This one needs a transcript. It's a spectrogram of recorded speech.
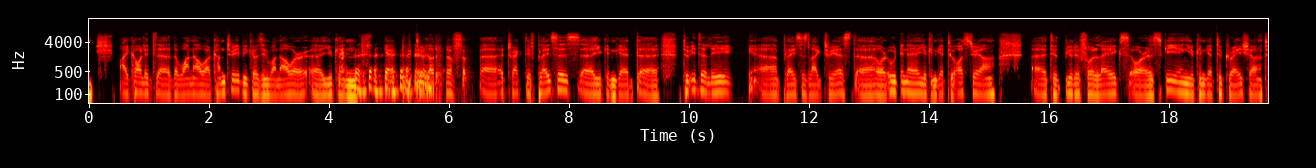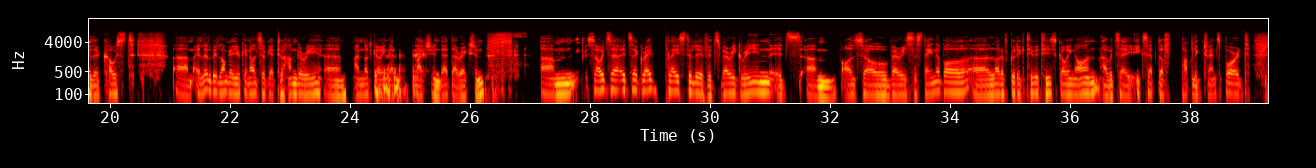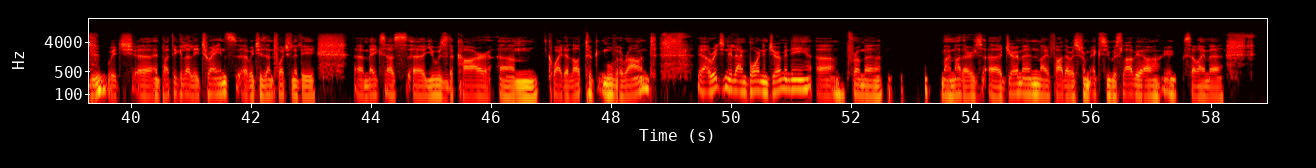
I call it uh, the one-hour country because in one hour uh, you can get to a lot of uh, attractive places. Uh, you can get uh, to Italy, uh, places like Trieste uh, or Udine. You can get to Austria, uh, to beautiful lakes or skiing. You can get to Croatia, to the coast. Um, a little bit longer, you can also get to Hungary. Um, I'm not going that much in that direction. Um, so it's a it's a great place to live. It's very green. It's um, also very sustainable. a lot of good activities going on. I would say, except of public transport, which uh, and particularly trains, uh, which is unfortunately uh, makes us uh, use the car um, quite a lot to move around. Yeah, originally I'm born in Germany um, from a my mother's uh, German. My father was from ex-Yugoslavia, so I'm a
